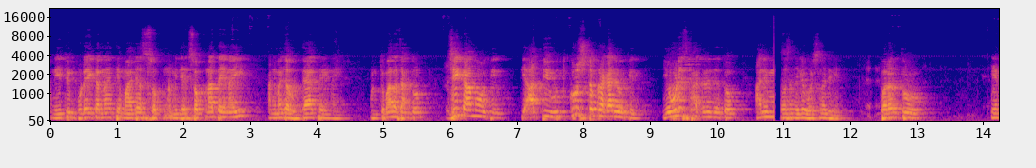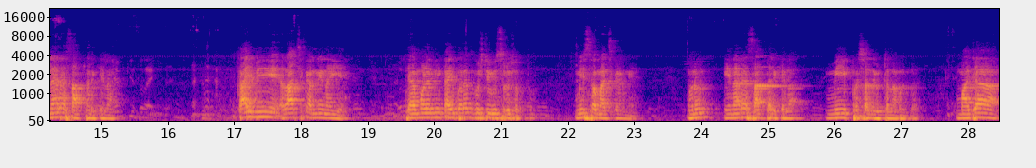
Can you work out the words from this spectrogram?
आणि इथून पुढे करणार ते माझ्या स्वप्न म्हणजे स्वप्नातही नाही आणि माझ्या हृदयातही नाही. म्हणून तुम्हाला सांगतो जी कामं होतील ती अति उत्कृष्ट प्रकारे होतील. एवढीच खात्री देतो. आणि वचन म्हणजे दिली. परंतु येणाऱ्या सात तारखेला काय मी राजकारणी नाहीये. त्यामुळे मी काही बऱ्याच गोष्टी विसरू शकतो. मी समाजकारणी आहे. म्हणून येणाऱ्या सात तारखेला मी प्रसाद विठ्ठल विठ्ठलामधलं माझ्या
